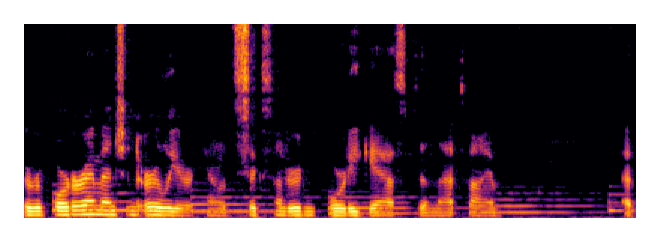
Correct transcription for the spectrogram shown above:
The reporter I mentioned earlier counted 640 gasps in that time. At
